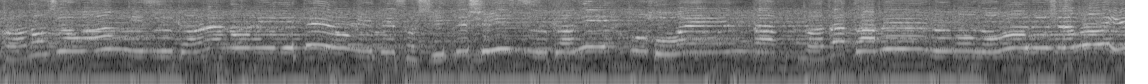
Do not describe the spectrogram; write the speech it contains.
彼女は自らの右手を見てそして静かに微笑んだ。まだ食べるものあるじゃない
